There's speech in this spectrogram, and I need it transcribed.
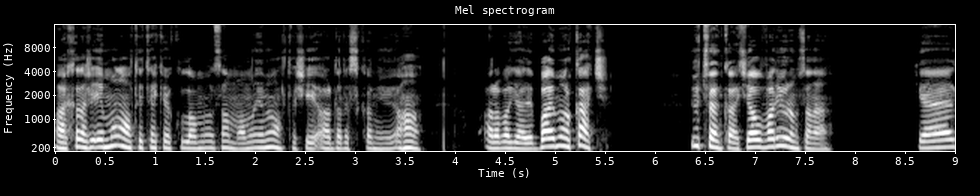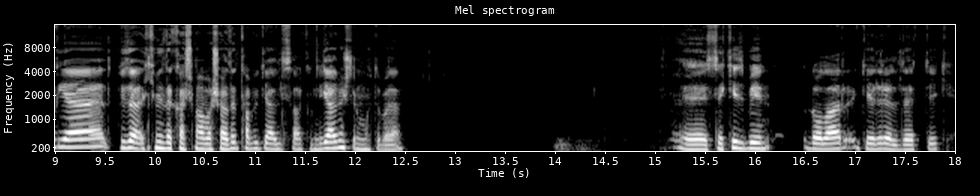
Arkadaşlar M16'yı tekrar kullanmasam ama M16 şey arda arda sıkamıyor. Aha. Araba geldi. Bay Moore kaç. Lütfen kaç. Yalvarıyorum sana. Gel gel. Güzel. ikimiz de kaçmaya başardık. Tabii geldiyse arkamda. Gelmiştir muhtemelen. Ee, 8000 dolar gelir elde ettik.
